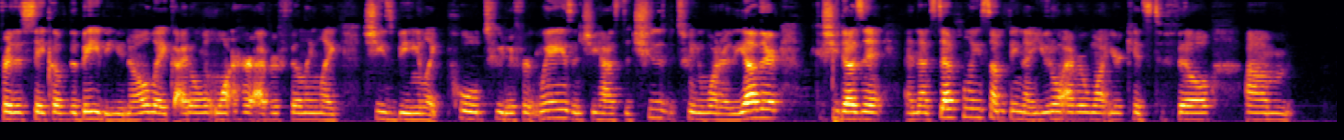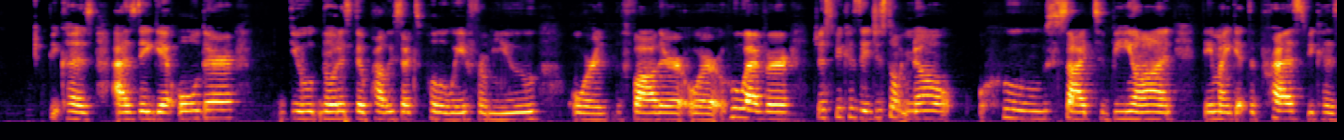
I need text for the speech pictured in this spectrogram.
for the sake of the baby, you know? Like I don't want her ever feeling like she's being like pulled two different ways and she has to choose between one or the other because she doesn't. And that's definitely something that you don't ever want your kids to feel. Um, because as they get older, you'll notice they'll probably start to pull away from you or the father or whoever just because they just don't know whose side to be on. They might get depressed because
